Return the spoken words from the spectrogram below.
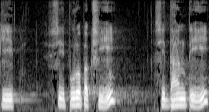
कि पूर्व पक्षी सिद्धांति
